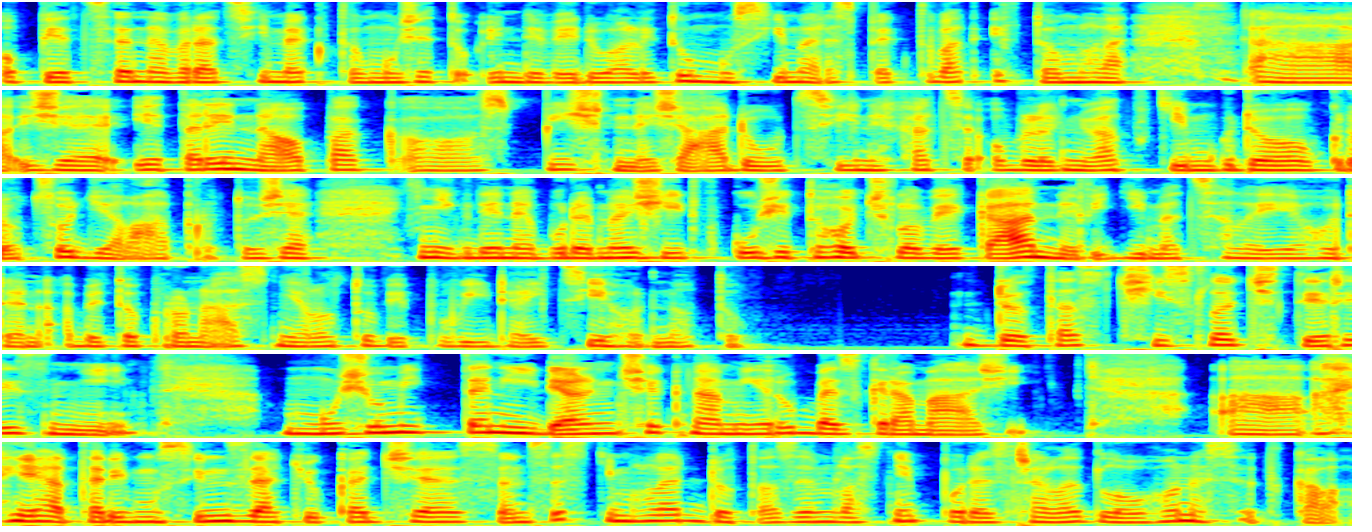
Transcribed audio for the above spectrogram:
opět se navracíme k tomu, že tu individualitu musíme respektovat i v tomhle, že je tady naopak eh, spíš nežádoucí nechat se ovlivňovat tím, kdo, kdo co dělá, protože nikdy nebudeme žít v kůži toho člověka nevidíme celý jeho den, aby to pro nás mělo tu vypovídající hodnotu. Dotaz číslo čtyři zní, můžu mít ten jídelníček na míru bez gramáží? A já tady musím zaťukat, že jsem se s tímhle dotazem vlastně podezřele dlouho nesetkala.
